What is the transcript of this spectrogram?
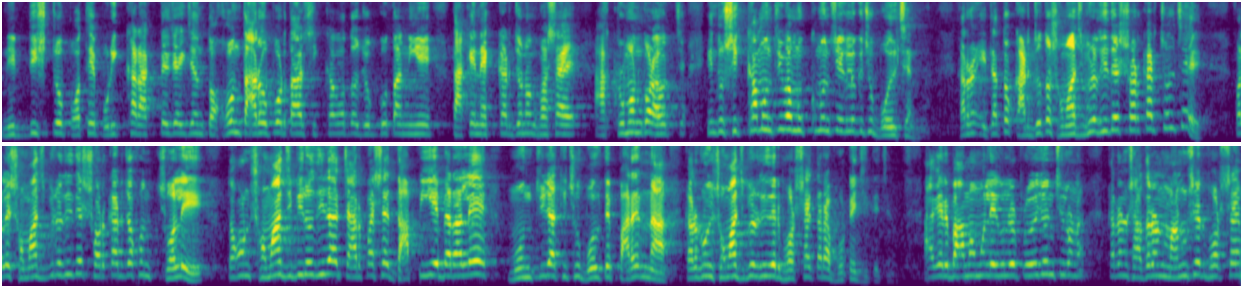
নির্দিষ্ট পথে পরীক্ষা রাখতে চাইছেন, তখন তার ওপর তার শিক্ষাগত যোগ্যতা নিয়ে তাকে ন্যাক্কারজনক ভাষায় আক্রমণ করা হচ্ছে। কিন্তু শিক্ষামন্ত্রী বা মুখ্যমন্ত্রী এগুলো কিছু বলছেন না। কারণ এটা তো কার্যত সমাজবিরোধীদের সরকার চলছে। ফলে সমাজ বিরোধীদের সরকার যখন চলে তখন সমাজ বিরোধীরা চারপাশে দাপিয়ে বেড়ালে মন্ত্রীরা কিছু বলতে পারেন না কারণ ওই সমাজ বিরোধীদের ভরসায় তারা ভোটে জিতেছেন। আগের বাম আমলে এগুলোর প্রয়োজন ছিল না কারণ সাধারণ মানুষের ভরসায়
